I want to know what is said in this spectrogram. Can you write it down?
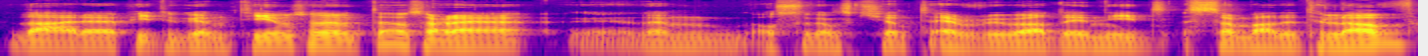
Det er eh, Peter Gunn Team, som nevnte, og så er det eh, den også ganske kjent 'Everybody Needs Somebody to Love'.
